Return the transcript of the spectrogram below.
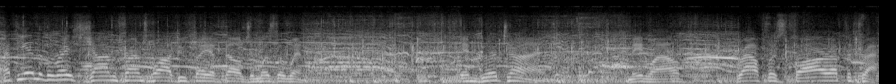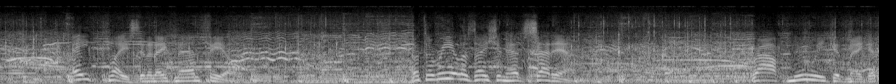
At the end of the race, Jean-Francois Dufay of Belgium was the winner. In good time. Meanwhile, Ralph was far up the track. Eighth place in an eight-man field. But the realization had set in. Ralph knew he could make it,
